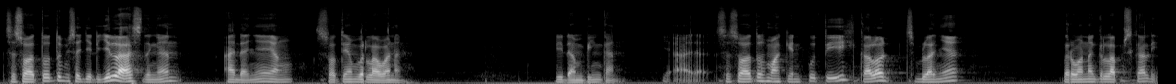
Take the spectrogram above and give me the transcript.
Sesuatu itu bisa jadi jelas dengan adanya yang sesuatu yang berlawanan didampingkan ya sesuatu semakin putih kalau sebelahnya berwarna gelap sekali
